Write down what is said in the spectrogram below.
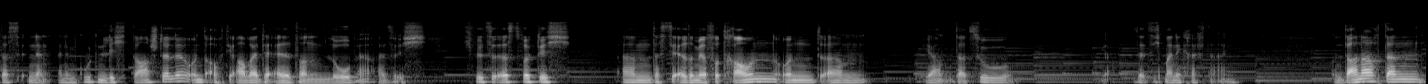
das in einem, einem, guten Licht darstelle und auch die Arbeit der Eltern lobe. Also ich, ich will zuerst wirklich, ähm, dass die Eltern mir vertrauen und ähm, ja, dazu setze ich meine Kräfte ein. Und danach dann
